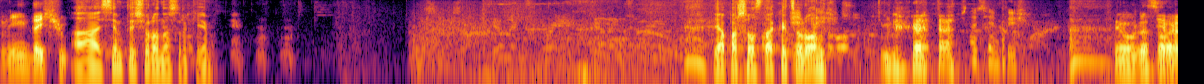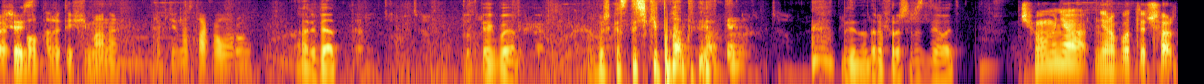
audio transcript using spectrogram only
Мне не дают. А, 7 тысяч урона с руки. Я пошел стакать урон. 67 тысяч. Я уже Я бы 46. полторы тысячи маны, я тебе настакал урон. Ребят, тут как бы вышка стычки падает. Блин, надо рефрешер сделать. Почему у меня не работает шарт?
